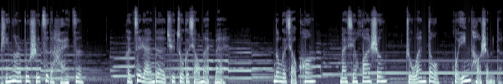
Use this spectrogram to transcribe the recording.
平而不识字的孩子，很自然的去做个小买卖，弄个小筐，卖些花生、煮豌豆。或樱桃什么的，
